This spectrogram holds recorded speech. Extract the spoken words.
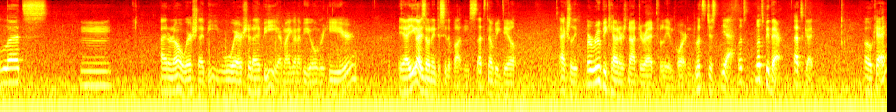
Let's. Hmm. I don't know. Where should I be? Where should I be? Am I gonna be over here? Yeah, you guys don't need to see the buttons. That's no big deal. Actually, my rupee counter's not dreadfully important. Let's just yeah, let's let's be there. That's good. Okay.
